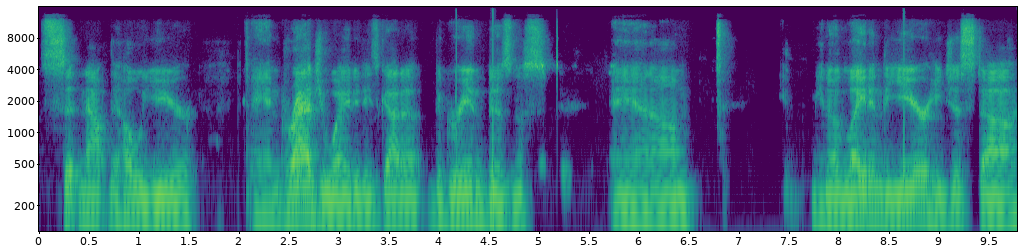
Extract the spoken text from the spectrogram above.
sitting out the whole year and graduated. He's got a degree in business. And, um, you know, late in the year, he just, uh,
